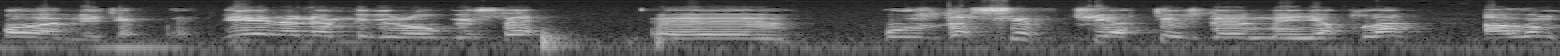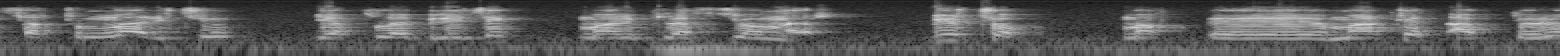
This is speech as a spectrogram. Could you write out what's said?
olabilecektir. Diğer önemli bir olgu ise e, uzlaşı fiyatı üzerinden yapılan alım satımlar için yapılabilecek manipülasyonlar. Birçok e, market aktörü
